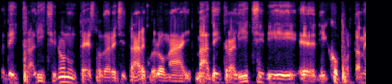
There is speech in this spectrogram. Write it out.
dei tralicci, non un testo da recitare, quello mai, ma dei tralicci di, eh, di comportamento,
